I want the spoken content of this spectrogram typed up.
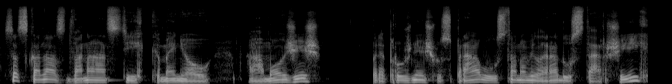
sa skladal z 12 kmeňov a Mojžiš pre pružnejšiu správu ustanovil radu starších,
